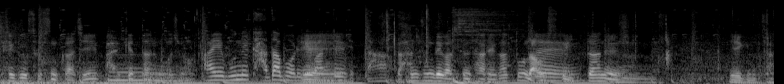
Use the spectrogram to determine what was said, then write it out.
폐교 수순까지 밟겠다는 음, 거죠. 아예 문을 닫아버리게 예. 만들겠다. 그러니까 한중대 같은 사례 가 또 나올 네. 수도 있다는 얘기입니다.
